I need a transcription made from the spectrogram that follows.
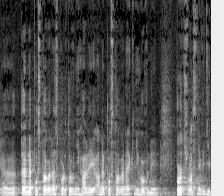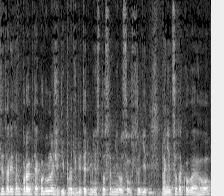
eh, té nepostavené sportovní haly a nepostavené knihovny. Proč vlastně vidíte tady ten projekt jako důležitý? Proč by teď město se mělo soustředit na něco takového,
